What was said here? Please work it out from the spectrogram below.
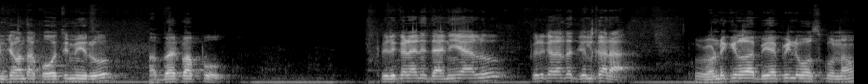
కొంచెం అంత కొత్తిమీర కొబ్బరి పప్పు పిరికడని ధనియాలు పిరికడంటే జీలకర్ర. రెండు కిలోల బియ్యపిండి పోసుకున్నాం.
